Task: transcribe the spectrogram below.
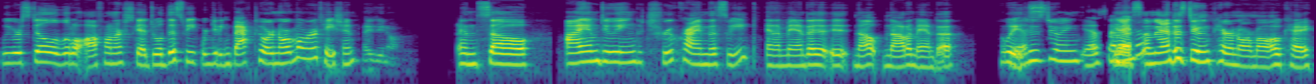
we were still a little off on our schedule. This week we're getting back to our normal rotation. Maybe no. And so I am doing true crime this week, and Amanda. It, nope, not Amanda. Wait, Yes. who's doing? Yes, Yes, Amanda's doing paranormal. Okay.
